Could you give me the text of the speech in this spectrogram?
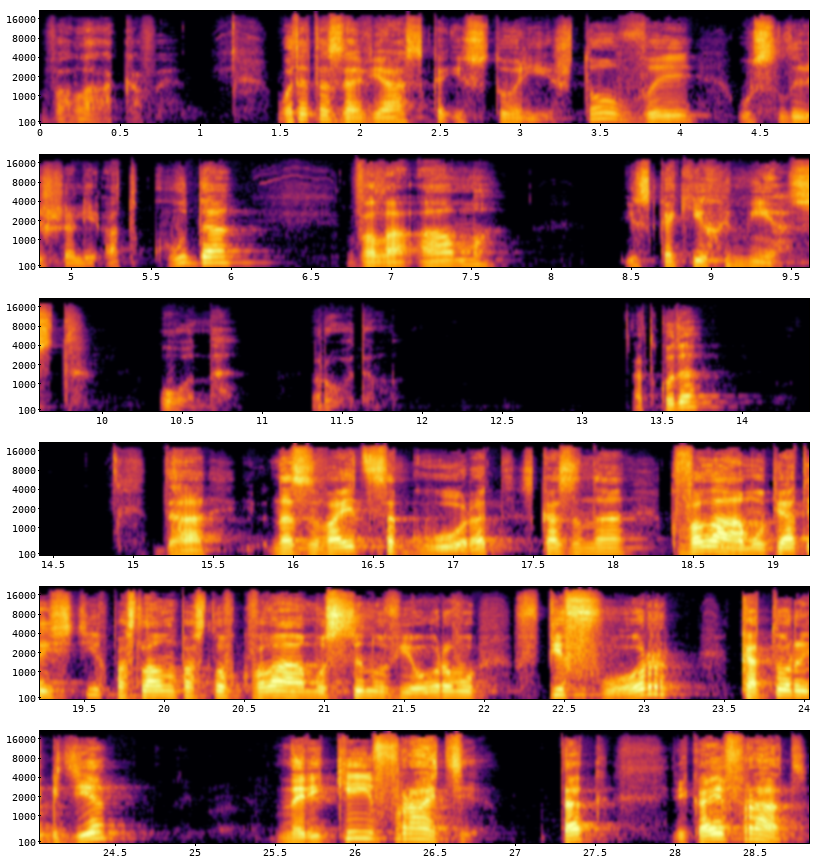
Валаковы. Вот это завязка истории. Что вы услышали? Откуда Валаам, из каких мест он родом? Откуда? Да, называется город, сказано к Валааму, пятый стих, послал он послов к Валааму, сыну Виорову, в Пифор, который где? На реке Ефрате. Так, река Ефрат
